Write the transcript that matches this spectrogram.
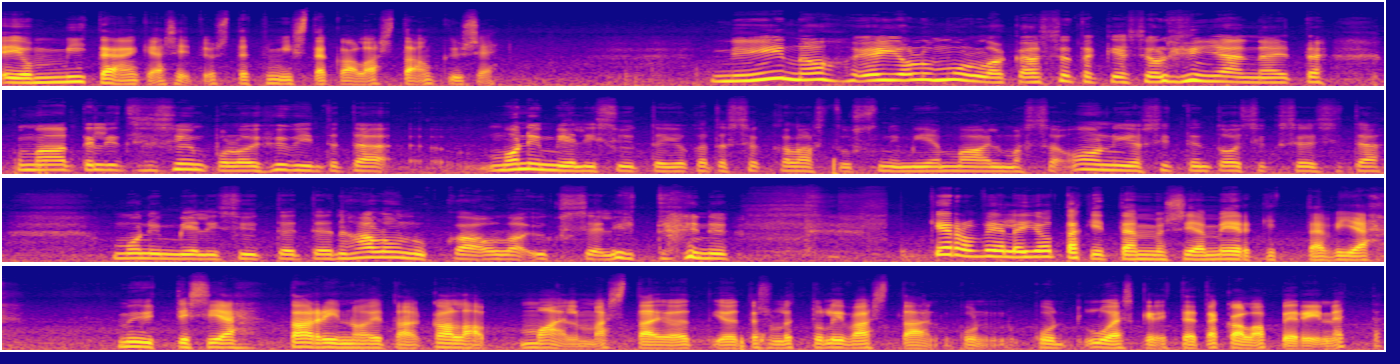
ei ole mitään käsitystä, että mistä kalasta on kyse. Niin, no ei ollut mullakaan. Sen takia se oli jännä, että kun mä ajattelin, että se symboloi hyvin tätä monimielisyyttä, joka tässä kalastusnimien maailmassa on, ja sitten toiseksi sitä monimielisyyttä, että en halunnutkaan olla yksiselitteinen. Kerro vielä jotakin tämmöisiä merkittäviä myyttisiä tarinoita kalamaailmasta, joita sulle tuli vastaan, kun, kun lueskelit tätä kalaperinnettä?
